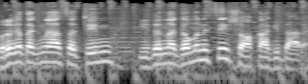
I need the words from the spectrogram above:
ಉರಗ ತಜ್ಞ ಸಚಿನ್ ಇದನ್ನ ಗಮನಿಸಿ ಶಾಕ್ ಆಗಿದ್ದಾರೆ.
